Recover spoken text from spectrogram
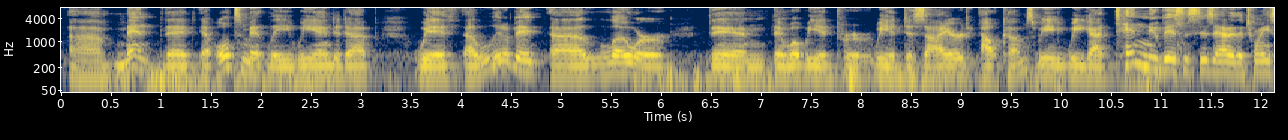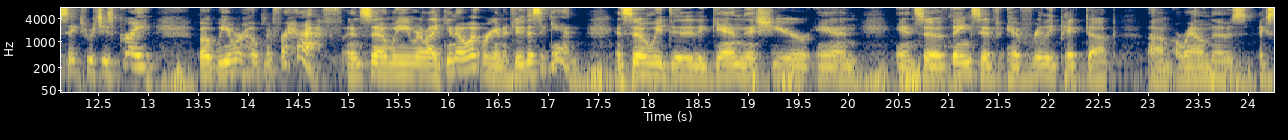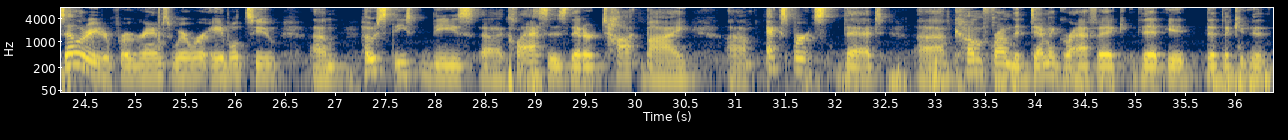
um, meant that ultimately we ended up with a little bit uh, lower than than what we had per, we had desired outcomes. We we got 10 new businesses out of the 26, which is great, but we were hoping for half. And so we were like, you know what, we're going to do this again. And so we did it again this year and and so things have have really picked up um, around those accelerator programs where we're able to um, host these these uh, classes that are taught by um, experts that uh, come from the demographic that it that the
